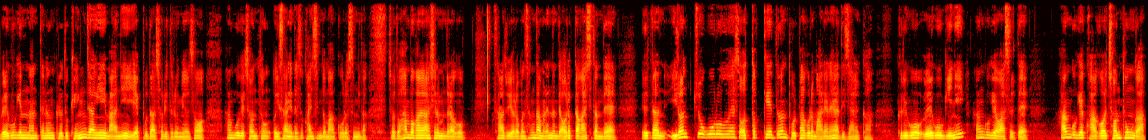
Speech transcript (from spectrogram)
외국인한테는 그래도 굉장히 많이 예쁘다 소리 들으면서 한국의 전통 의상에 대해서 관심도 많고 그렇습니다. 저도 한복 하시는 분들하고 사주 여러 번 상담을 했는데 어렵다고 하시던데 일단 이런 쪽으로 해서 어떻게든 돌파구를 마련해야 되지 않을까. 그리고 외국인이 한국에 왔을 때 한국의 과거 전통과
